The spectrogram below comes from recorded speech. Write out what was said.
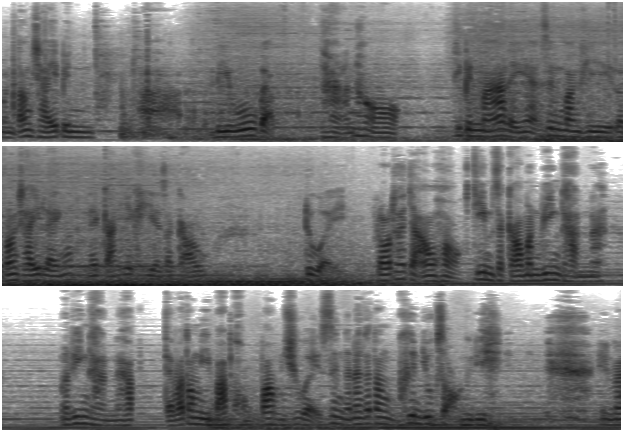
มันต้องใช้เป็นบิวแบบฐานหอก ที่เป็นม้าอะไรเงี้ยซึ่งบางทีเราต้องใช้แรงในการที่จะเคลียร์สเกลด้วย เพราะถ้าจะเอาหอกจิ้มสเกลมันวิ่งทันนะมันวิ่งทันนะครับแต่ว่าต้องมีบัฟของป้อมช่วย ซึ่งอันนั้นก็ต้องขึ้นยุค2อยู่ดีเห็นไหม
